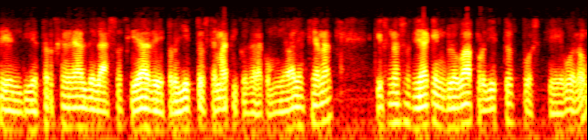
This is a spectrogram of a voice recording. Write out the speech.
el director general de la Sociedad de Proyectos Temáticos de la Comunidad Valenciana, que es una sociedad que engloba proyectos pues que, bueno,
